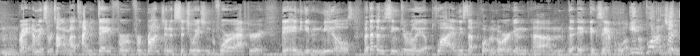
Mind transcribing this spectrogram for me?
right? I mean, so we're talking about time of day for, for brunch and its situation before or after any given meals, but that doesn't seem to really apply, at least that Portland, Oregon um, example of In of Portland, brunching.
